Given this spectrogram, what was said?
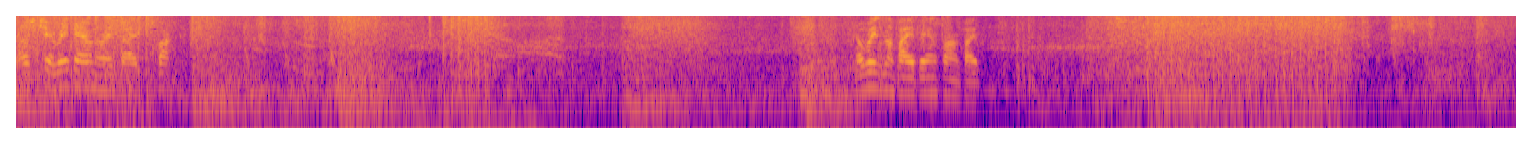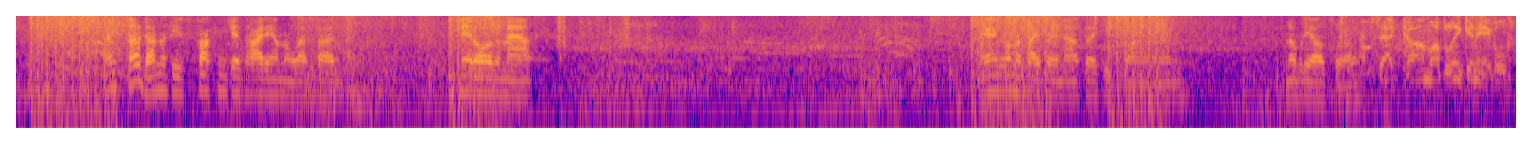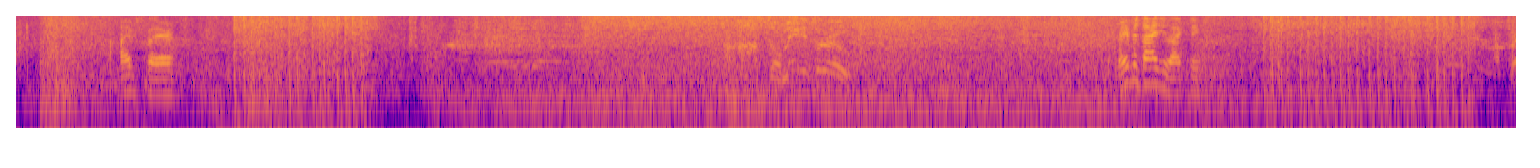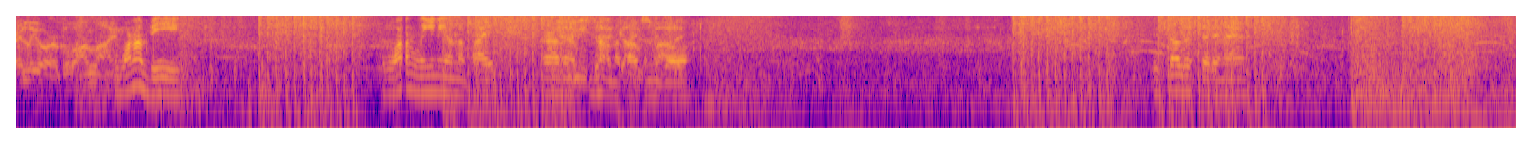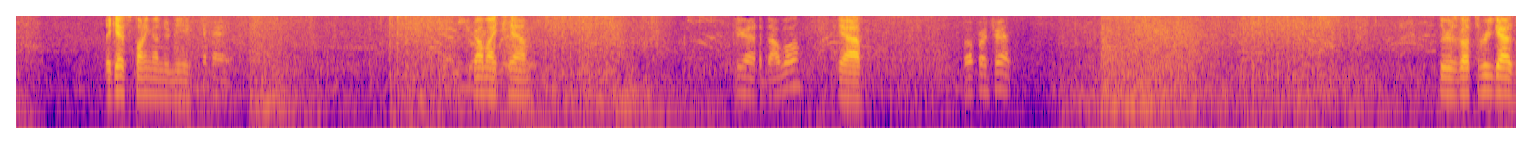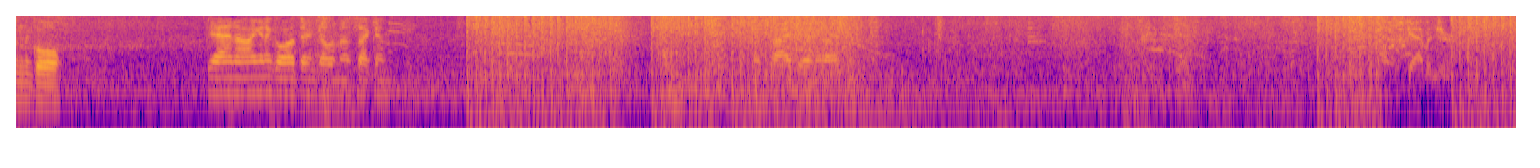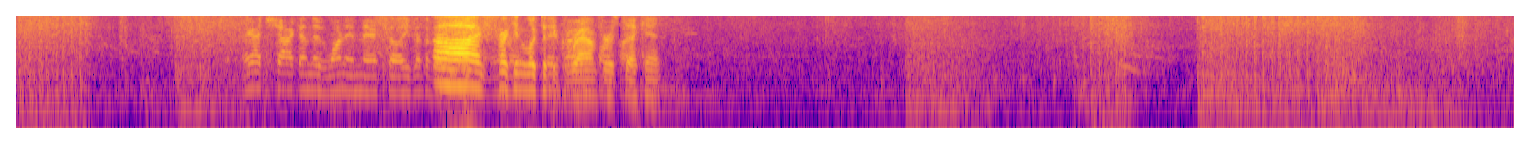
Oh shit, right there on the right side. Fuck. Nobody's in the pipe, Anne's on the pipe. I'm so done with these fucking kids hiding on the left side. Middle of the map. Go on the pipe right now so I keep and then nobody else will. SATCOM uplink enabled. Pipe's clear. Hostile made it through. Right beside you, Lexi. Friendly Oracle online. One on B. There's one leaning on the pipe. Or on the, not on the pipe, on the SATCOM goal. He's still just sitting there. They kept spawning underneath. Okay. Got my available. cam. You got a double? Yeah. Go for a trip. There's about three guys in the goal. Yeah, I know. I'm gonna go out there and kill him in a second. I'll try to anyway. Scavenger. I got shotgun. There's one in there still. He's at the. Ah, I freaking looked at the ground for a spawned pipe. second.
